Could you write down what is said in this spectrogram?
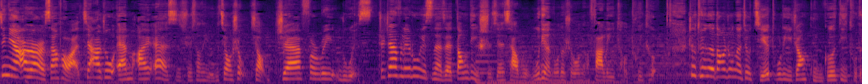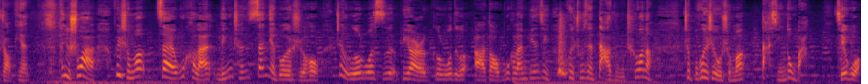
今年二月二十三号啊，加州 MIS 学校呢有一个教授叫 Jeffrey Lewis。这 Jeffrey Lewis 呢，在当地时间下午五点多的时候呢，发了一条推特。这个推特当中呢，就截图了一张谷歌地图的照片。他就说啊，为什么在乌克兰凌晨三点多的时候，这俄罗斯比尔格罗德啊到乌克兰边境会出现大堵车呢？这不会是有什么大行动吧？结果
